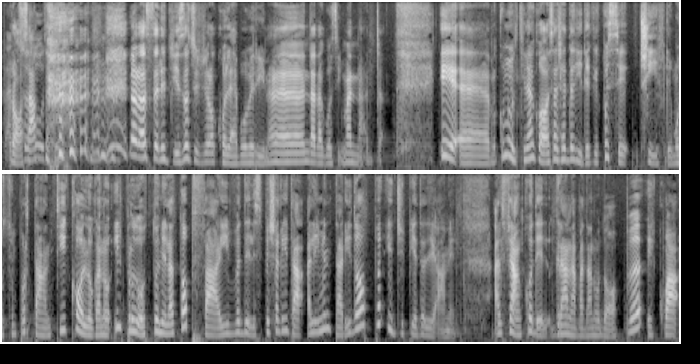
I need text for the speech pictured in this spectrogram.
Penso Rosa. la nostra regista ce l'ho con lei, poverina, è andata così, mannaggia. E eh, come ultima cosa c'è da dire che queste cifre molto importanti collocano il prodotto nella top 5 delle specialità alimentari DOP e GP italiane, al fianco del grana padano DOP e qua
